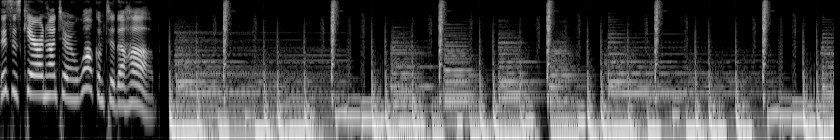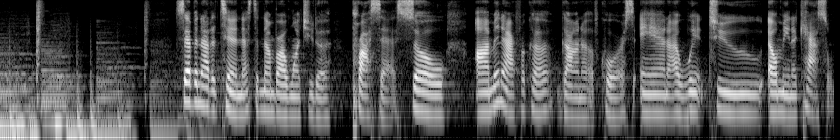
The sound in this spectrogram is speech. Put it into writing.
This is Karen Hunter, and welcome to The Hub. Seven out of 10, that's the number I want you to process. So I'm in Africa, Ghana, of course, and I went to Elmina Castle.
